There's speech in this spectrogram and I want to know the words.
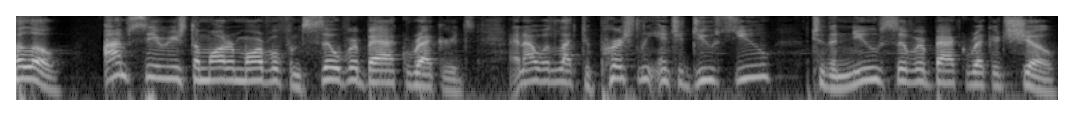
Hello, I'm Sirius the Modern Marvel from Silverback Records, and I would like to personally introduce you to the new Silverback Records show.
